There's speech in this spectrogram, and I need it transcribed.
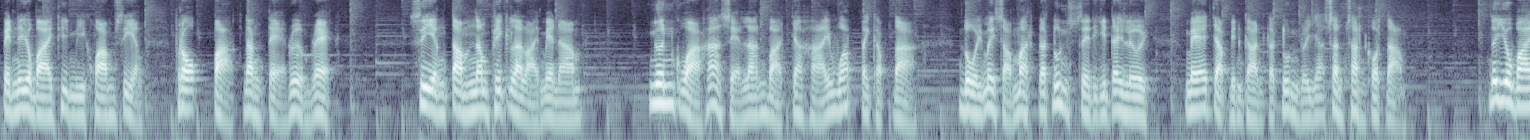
เป็นนโยบายที่มีความเสี่ยง เพราะปากตั้งแต่เริ่มแรก เสี่ยงต่ำน้ำพริกละลายแม่น้ำเงินกว่า 5 แสนล้านบาทจะหายวับไปกับตา โดยไม่สามารถกระตุ้นเศรษฐกิจได้เลย แม้จะเป็นการกระตุ้นระยะสั้น ๆ ก็ตาม นโยบาย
